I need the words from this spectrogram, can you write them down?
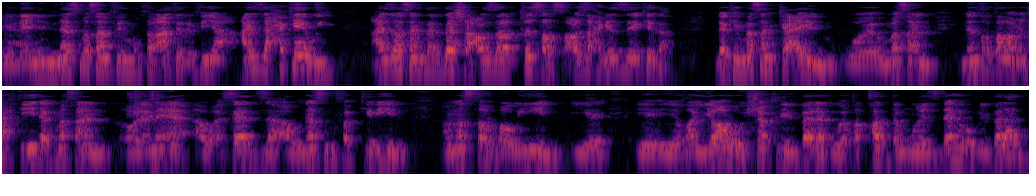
لأن الناس مثلا في المجتمعات الريفية عايزة حكاوي عايزة مثلا دردشة عايزة قصص عايزة حاجات زي كده. لكن مثلا كعلم ومثلا إن أنت تطلع من تحت إيدك مثلا علماء أو أساتذة أو ناس مفكرين أو ناس تربويين يغيروا شكل البلد ويتقدموا ويزدهروا بالبلد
